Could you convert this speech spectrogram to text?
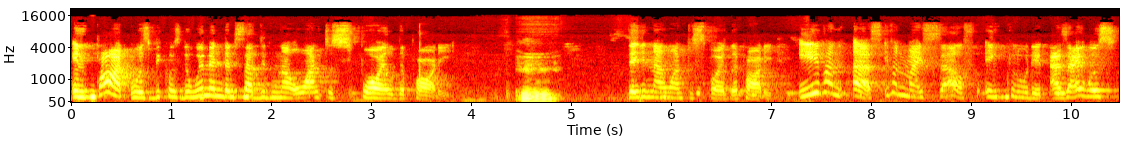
in part, was because the women themselves did not want to spoil the party. Mm they did not want to spoil the party. Even us, even myself included, as I was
